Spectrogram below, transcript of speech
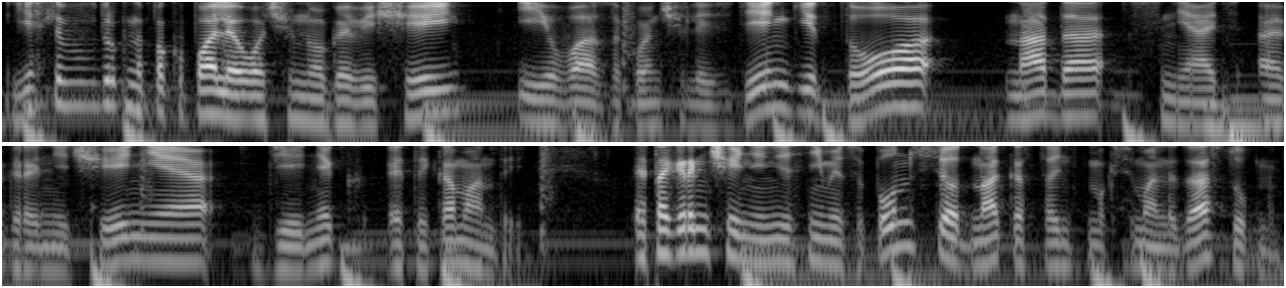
Если вы вдруг напокупали очень много вещей и у вас закончились деньги, то надо снять ограничение денег этой командой. Это ограничение не снимется полностью, однако станет максимально доступным.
